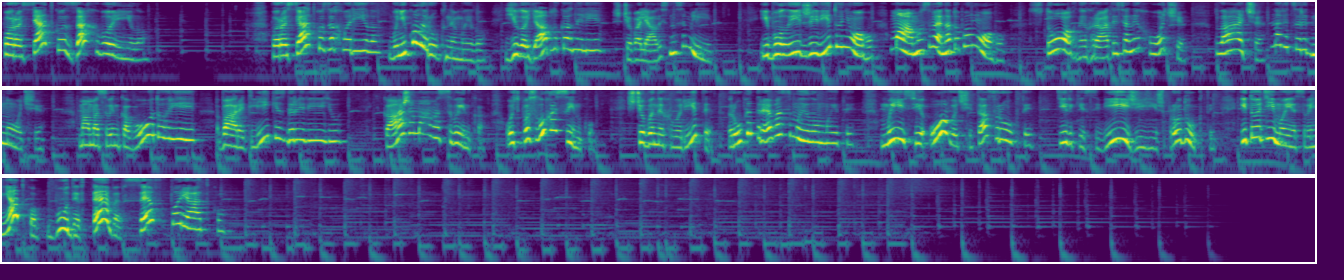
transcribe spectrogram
Поросятко захворіло. Поросятко захворіло, бо ніколи рук не мило. Їло яблука гнилі, що валялись на землі. І болить живіт у нього, маму зве на допомогу. Стогне, гратися не хоче, плаче навіть серед ночі. Мама свинка воду гріє, варить ліки з деревію. Каже мама свинка: ось послухай, синку, щоби не хворіти, руки треба з милом мити. Мий всі овочі та фрукти, тільки свіжі їж продукти. І тоді, моє свинятко, буде в тебе все в порядку.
